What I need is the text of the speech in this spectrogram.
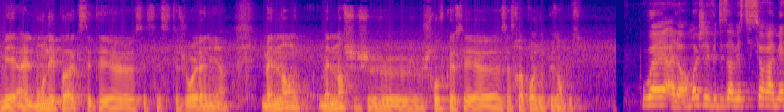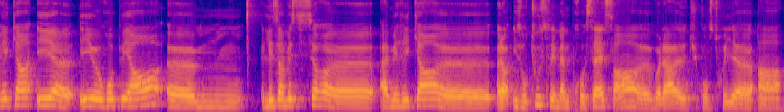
Mais à mon époque, c'était euh, c'était jour et la nuit. Hein. Maintenant, maintenant, je, trouve que euh, ça se rapproche de plus en plus. Ouais, alors moi j'ai vu des investisseurs américains et, et européens. Euh, les investisseurs américains, alors ils ont tous les mêmes process. Hein, voilà, tu construis un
